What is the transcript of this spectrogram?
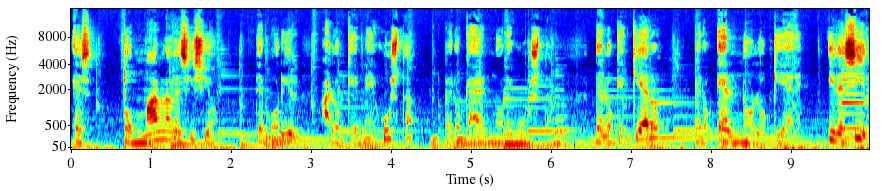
Es tomar la decisión de morir a lo que me gusta, pero que a Él no le gusta, de lo que quiero, pero Él no lo quiere. Y decido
